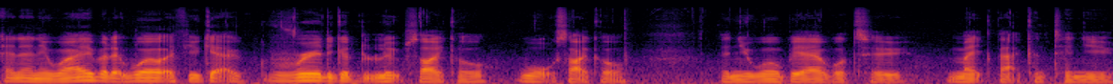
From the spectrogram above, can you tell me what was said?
in any way but it will if you get a really good loop cycle walk cycle then you will be able to make that continue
